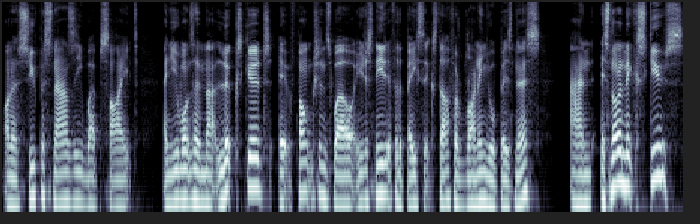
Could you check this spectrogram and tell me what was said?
on a super snazzy website and you want something that looks good, it functions well, and you just need it for the basic stuff of running your business. And it's not an excuse.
